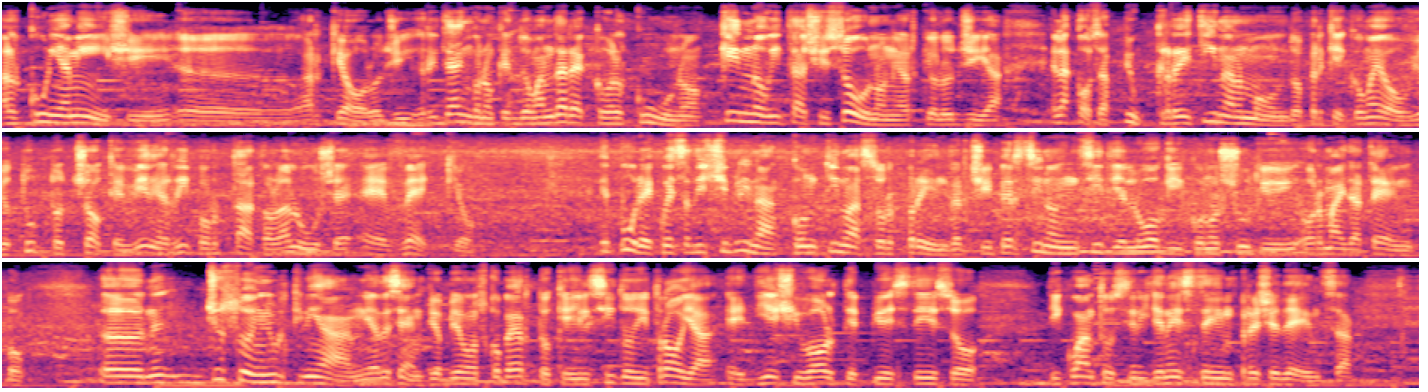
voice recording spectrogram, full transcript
Alcuni amici eh, archeologi ritengono che domandare a qualcuno che novità ci sono in archeologia è la cosa più cretina al mondo, perché come è ovvio tutto ciò che viene riportato alla luce è vecchio, Eppure questa disciplina continua a sorprenderci persino in siti e luoghi conosciuti ormai da tempo. Eh, giusto negli ultimi anni, ad esempio, abbiamo scoperto che il sito di Troia è dieci volte più esteso di quanto si ritenesse in precedenza.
